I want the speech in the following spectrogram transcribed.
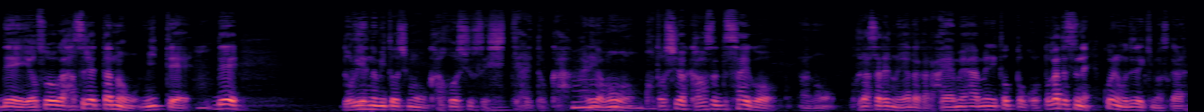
で、予想が外れたのを見て、で、ドル円の見通しも下方修正してたりとか、あるいはもう今年は為替で最後、あの、降らされるの嫌だから早め早めに取っとこうとかですね、こういうのも出てきますから、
